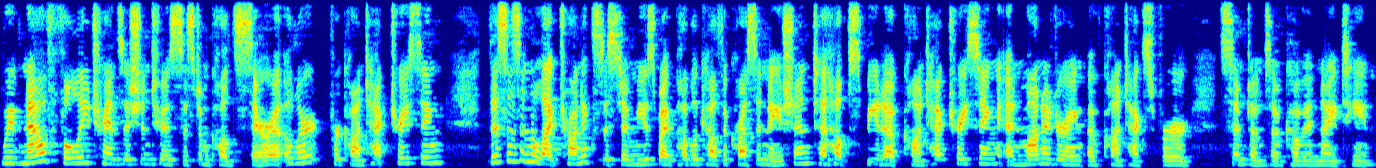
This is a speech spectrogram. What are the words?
We've now fully transitioned to a system called Sara Alert for contact tracing. This is an electronic system used by public health across the nation to help speed up contact tracing and monitoring of contacts for symptoms of COVID 19.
